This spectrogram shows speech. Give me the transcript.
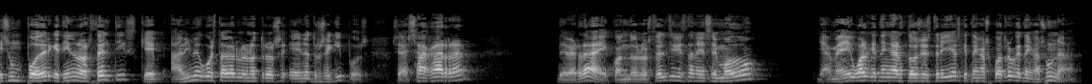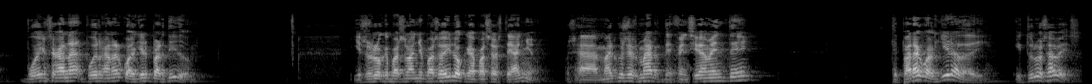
es un poder que tienen los Celtics que a mí me cuesta verlo en otros, en otros equipos. O sea, esa garra, de verdad, cuando los Celtics están en ese modo, ya me da igual que tengas dos estrellas, que tengas cuatro, que tengas una. Puedes ganar, puedes ganar cualquier partido. Y eso es lo que pasó el año pasado y lo que ha pasado este año. O sea, Marcus Smart defensivamente te para cualquiera, Daddy. Y tú lo sabes.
